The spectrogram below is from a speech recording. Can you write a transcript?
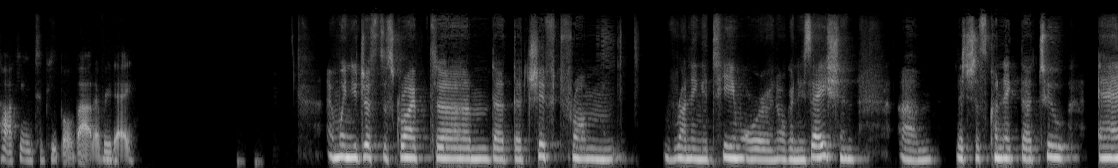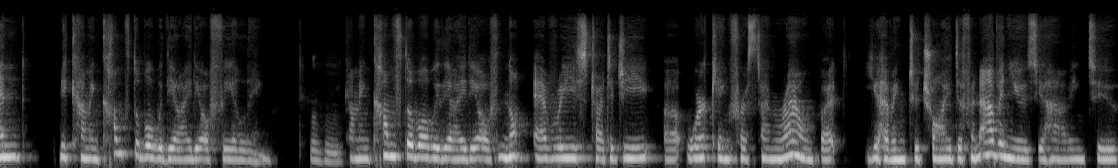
talking to people about every day. mm-hmm. day and when you just described um, that that shift from running a team or an organization um, let's just connect that to and becoming comfortable with the idea of failing mm-hmm. becoming comfortable with the idea of not every strategy uh, working first time around, but you're having to try different avenues. You're having to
